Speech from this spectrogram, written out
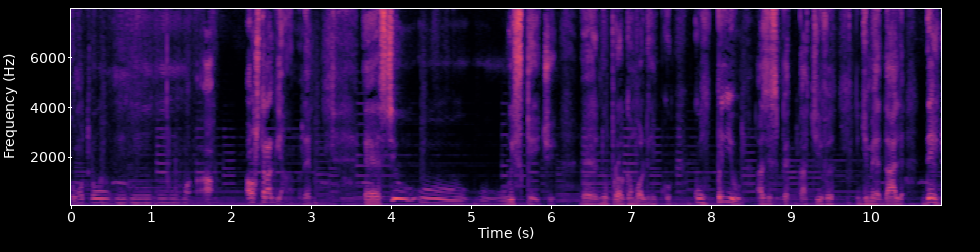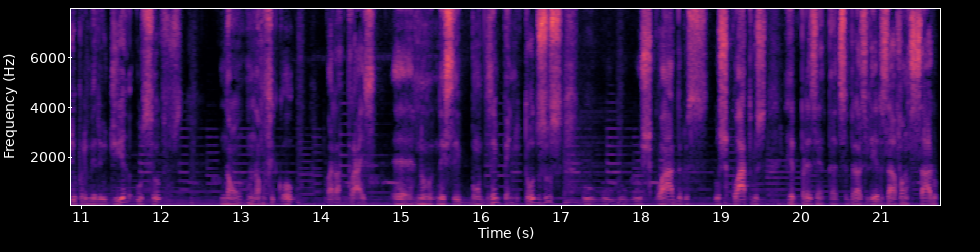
contra o um, um, um, australiano, né? É, se o, o, o skate é, no programa olímpico cumpriu as expectativas de medalha desde o primeiro dia, o surf não, não ficou para trás é, no, nesse bom desempenho. Todos os, o, os quadros, os quatro representantes brasileiros avançaram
